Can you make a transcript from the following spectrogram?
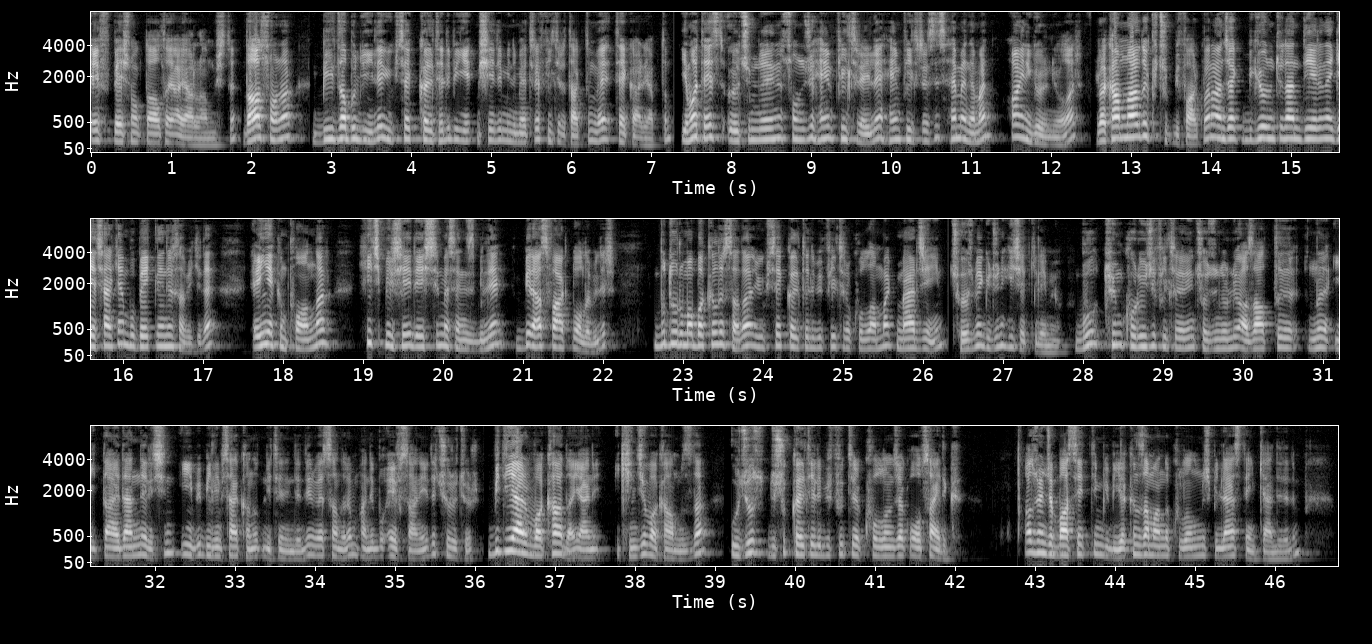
f5.6'ya ayarlanmıştı. Daha sonra BW ile yüksek kaliteli bir 77 mm filtre taktım ve tekrar yaptım. Imatest ölçümlerinin sonucu hem filtre ile hem filtresiz hemen hemen aynı görünüyorlar. Rakamlarda küçük bir fark var ancak bir görüntüden diğerine geçerken bu beklenir tabii ki de. En yakın puanlar hiçbir şeyi değiştirmeseniz bile biraz farklı olabilir. Bu duruma bakılırsa da yüksek kaliteli bir filtre kullanmak merceğin çözme gücünü hiç etkilemiyor. Bu tüm koruyucu filtrelerin çözünürlüğü azalttığını iddia edenler için iyi bir bilimsel kanıt niteliğindedir ve sanırım hani bu efsaneyi de çürütür. Bir diğer vaka da yani ikinci vakamızda ucuz düşük kaliteli bir filtre kullanacak olsaydık. Az önce bahsettiğim gibi yakın zamanda kullanılmış bir lens denk geldi dedim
